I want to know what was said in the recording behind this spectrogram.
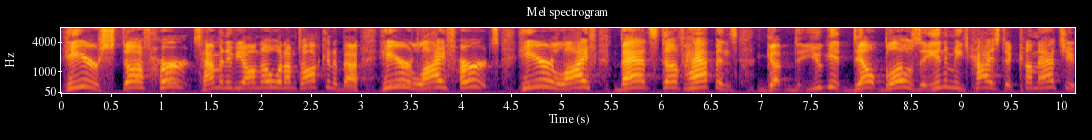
Here, stuff hurts. How many of y'all know what I'm talking about? Here, life hurts. Here, life, bad stuff happens. You get dealt blows. The enemy tries to come at you.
